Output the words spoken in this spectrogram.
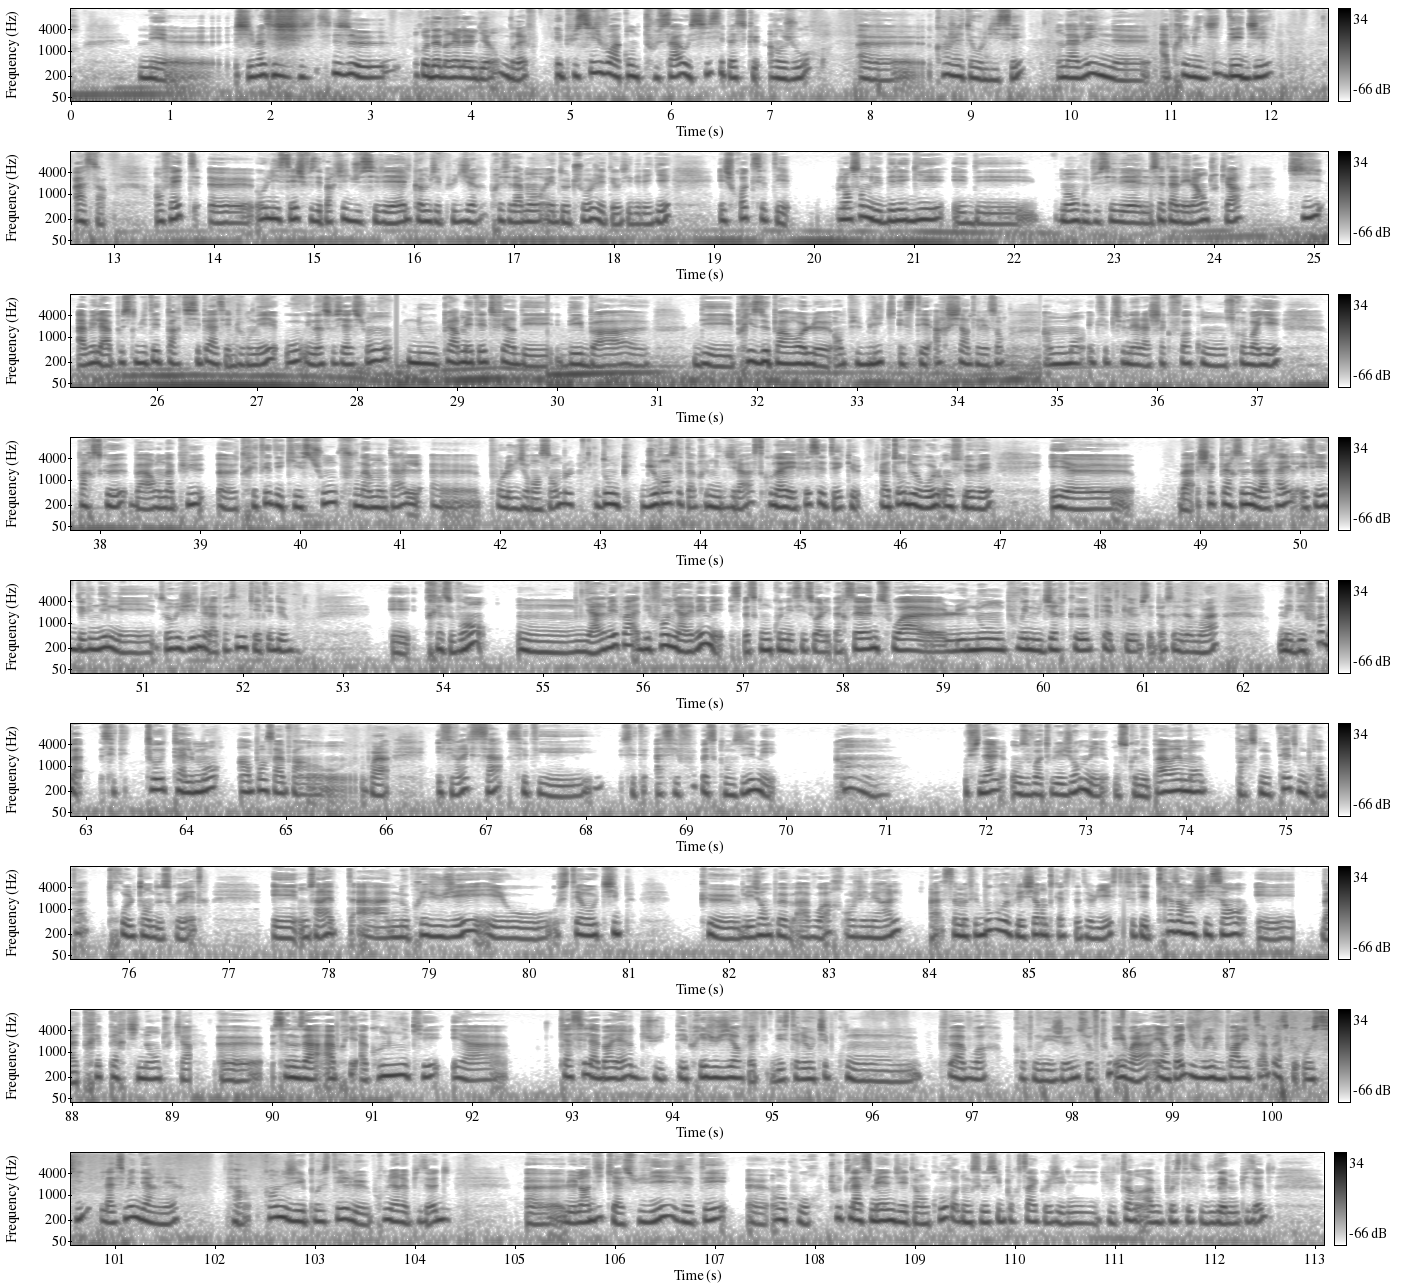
Mais euh, je sais pas si, je redonnerai le lien. Bref. Et puis si je vous raconte tout ça aussi, c'est parce que un jour, euh, quand j'étais au lycée, on avait une après-midi dédiée à ça. En fait, euh, au lycée, je faisais partie du CVL, comme j'ai pu dire précédemment, et d'autres choses. J'étais aussi déléguée. Et je crois que c'était l'ensemble des délégués et des membres du CVL, cette année-là en tout cas, qui avaient la possibilité de participer à cette journée où une association nous permettait de faire des débats, euh, des prises de parole en public. Et c'était archi intéressant. Un moment exceptionnel à chaque fois qu'on se revoyait parce que bah, on a pu euh, traiter des questions fondamentales euh, pour le vivre ensemble. Donc durant cet après-midi-là, ce qu'on avait fait, c'était que à tour de rôle, on se levait et bah, chaque personne de la salle essayait de deviner les origines de la personne qui était debout. Et très souvent, on n'y arrivait pas. Des fois, on y arrivait, mais c'est parce qu'on connaissait soit les personnes, soit le nom pouvait nous dire que peut-être que cette personne vient de là. Mais des fois, bah, c'était totalement impensable. Voilà. Et c'est vrai que ça, c'était, assez fou parce qu'on se disait, mais oh, au final, on se voit tous les jours, mais on se connaît pas vraiment parce qu'on peut-être on prend pas trop le temps de se connaître et on s'arrête à nos préjugés et aux stéréotypes que les gens peuvent avoir en général. Ça m'a fait beaucoup réfléchir en tout cas cet atelier. C'était très enrichissant et bah, très pertinent en tout cas. Euh, ça nous a appris à communiquer et à casser la barrière des préjugés en fait, des stéréotypes qu'on peut avoir quand on est jeune surtout. Et voilà, et en fait je voulais vous parler de ça parce que aussi la semaine dernière, enfin quand j'ai posté le premier épisode, euh, le lundi qui a suivi, j'étais euh, en cours. Toute la semaine j'étais en cours, donc c'est aussi pour ça que j'ai mis du temps à vous poster ce deuxième épisode.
